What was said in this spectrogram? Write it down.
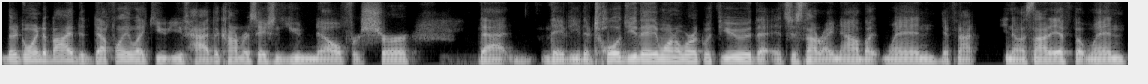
they're going to buy they're definitely like you you've had the conversations you know for sure that they've either told you they want to work with you that it's just not right now but when if not you know it's not if but when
